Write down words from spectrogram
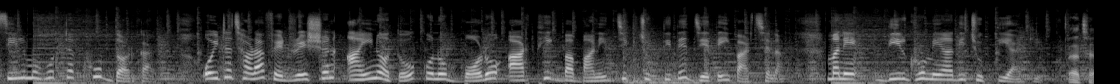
সিল মোহরটা খুব দরকার। ওইটা ছাড়া ফেডারেশন আইনত কোনো বড় আর্থিক বা বাণিজ্যিক চুক্তিতে যেতেই পারছে না। মানে দীর্ঘমেয়াদী চুক্তি আর কি। আচ্ছা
